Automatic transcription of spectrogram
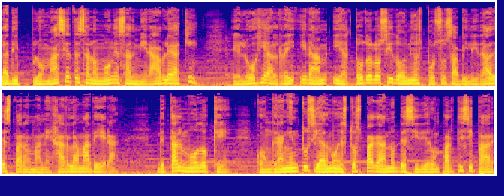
La diplomacia de Salomón es admirable aquí. Elogia al rey Hiram y a todos los idóneos por sus habilidades para manejar la madera, de tal modo que, con gran entusiasmo, estos paganos decidieron participar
